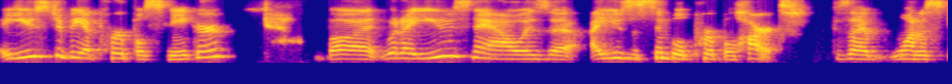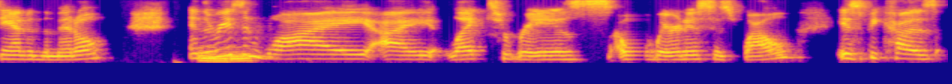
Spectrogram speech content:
It used to be a purple sneaker, but what I use now is a, I use a simple purple heart because I want to stand in the middle. And the Mhm. reason why I like to raise awareness as well is because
